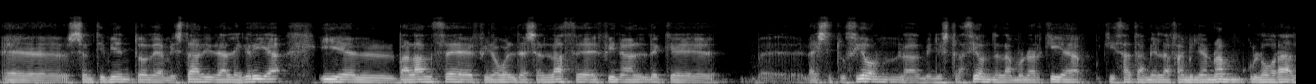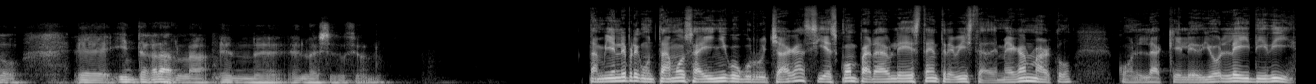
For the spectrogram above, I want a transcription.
eh, sentimiento de amistad y de alegría, y el balance o el desenlace final de que eh, la institución, la administración de la monarquía, quizá también la familia no han logrado eh, integrarla en, eh, la institución. También le preguntamos a Íñigo Gurruchaga si es comparable esta entrevista de Meghan Markle con la que le dio Lady Di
